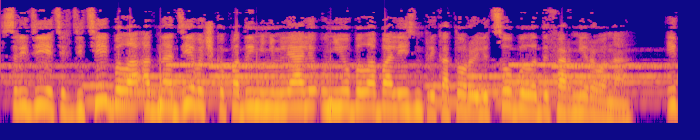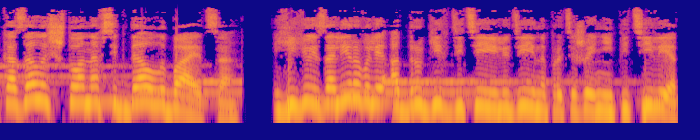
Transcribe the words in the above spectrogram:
Среди этих детей была одна девочка под именем Ляли, у нее была болезнь, при которой лицо было деформировано. И казалось, что она всегда улыбается. Ее изолировали от других детей и людей на протяжении пяти лет,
